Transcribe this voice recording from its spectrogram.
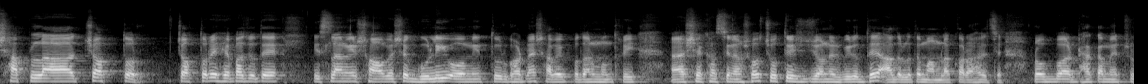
শাপলা চত্বর চত্বরে হেফাজতে ইসলামের সমাবেশে গুলি ও মৃত্যুর ঘটনায় সাবেক প্রধানমন্ত্রী শেখ হাসিনা সহ চৌত্রিশ জনের বিরুদ্ধে আদালতে মামলা করা হয়েছে। রোববার Dhaka metro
